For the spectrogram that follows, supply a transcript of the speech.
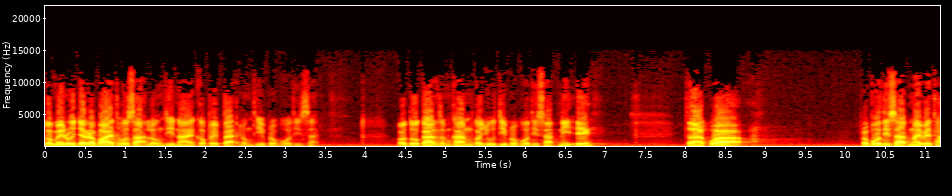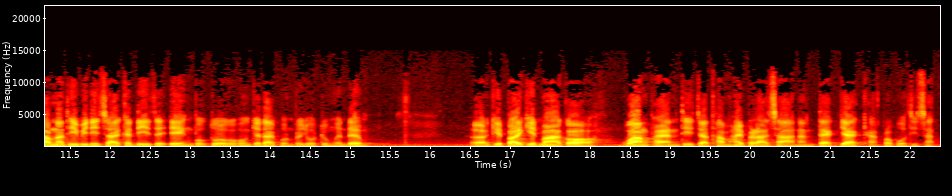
ก็ไม่รู้จะระบายโทสะลงที่ไหนก็ไปแปะลงที่พระโพธิสัตว์เพราะตัวการสำคัญก็อยู่ที่พระโพธิสัตว์นี้เองจากว่าพระโพธิสัตว์ไม่ไปทำหน้าที่วินิจฉัยคดีซะเอง พวกตัวก็คงจะได้ผลประโยชน์อยู่เหมือนเดิม คิดไปคิดมาก็วางแผนที่จะทำให้พระราชานั้นแตกแยกจากพระโพธิสัตว์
